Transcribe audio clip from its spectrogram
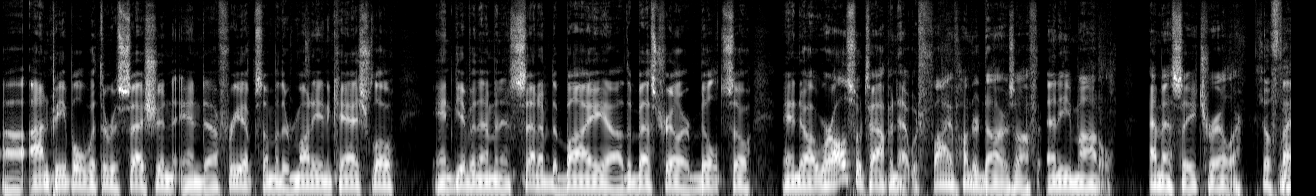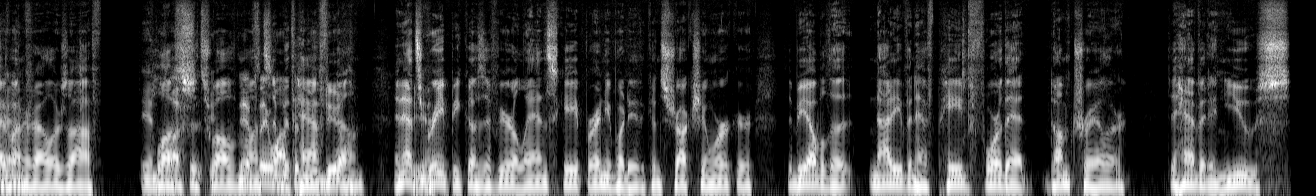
uh, on people with the recession and uh, free up some of their money and cash flow and giving them an incentive to buy uh, the best trailer built. So, and uh, we're also topping that with $500 off any model MSA trailer. So five hundred dollars off plus plus, the twelve if months they want with the half deal. down. And that's Yeah. great because if you're a landscaper or anybody, the construction worker, to be able to not even have paid for that dump trailer, to have it in use,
